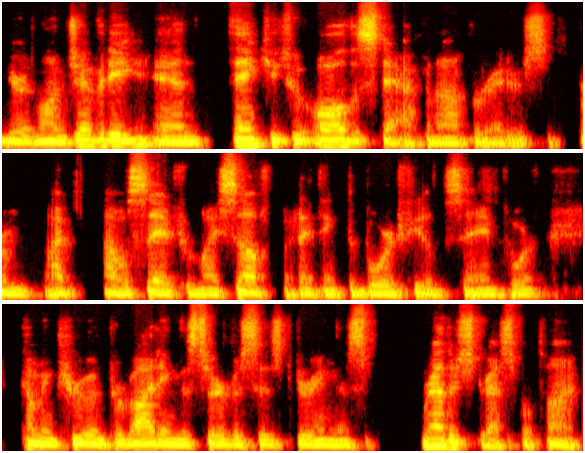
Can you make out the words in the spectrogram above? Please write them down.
your longevity and thank you to all the staff and operators from, I, I will say it for myself, but I think the board feel the same for coming through and providing the services during this rather stressful time.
